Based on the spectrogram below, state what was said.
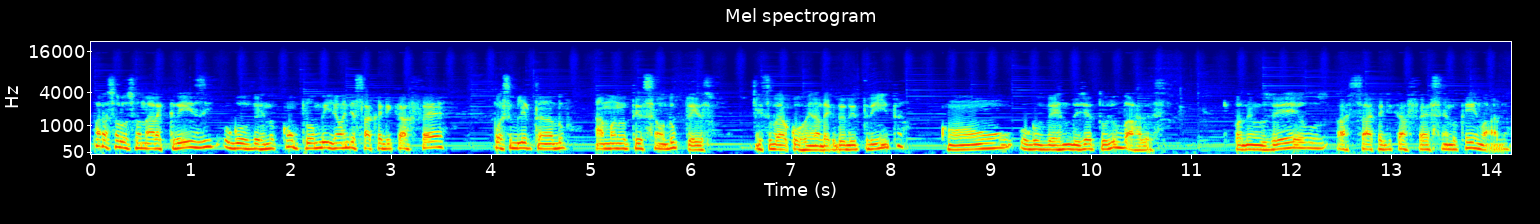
Para solucionar a crise, o governo comprou milhões de sacas de café, possibilitando a manutenção do preço. Isso vai ocorrer na década de 30 com o governo de Getúlio Vargas, que podemos ver a saca de café sendo queimada.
